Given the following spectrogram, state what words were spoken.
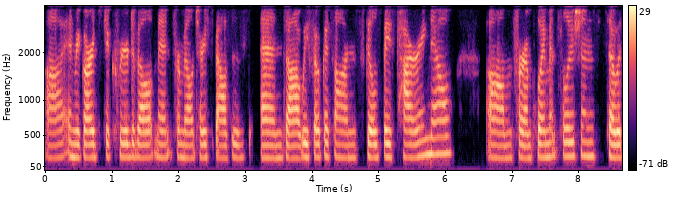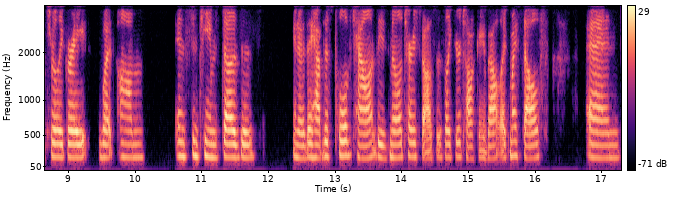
uh, in regards to career development for military spouses. And uh, we focus on skills based hiring now um, for employment solutions. So it's really great. What um, Instant Teams does is, you know, they have this pool of talent, these military spouses, like you're talking about, like myself. And,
